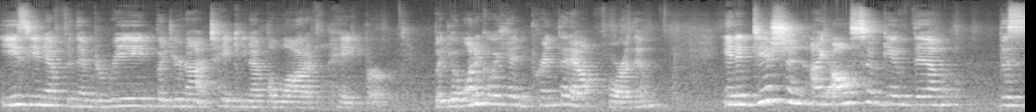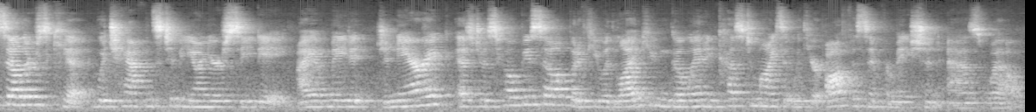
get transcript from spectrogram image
easy enough for them to read, but you're not taking up a lot of paper. But you'll want to go ahead and print that out for them. In addition, I also give them the seller's kit, which happens to be on your CD. I have made it generic as just help yourself, but if you would like, you can go in and customize it with your office information as well.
